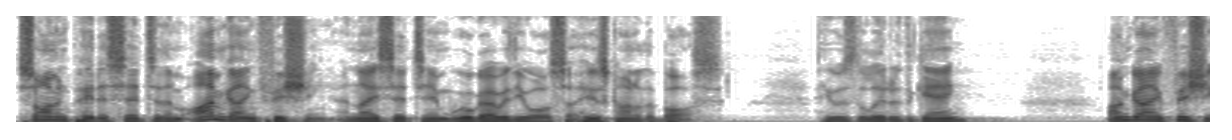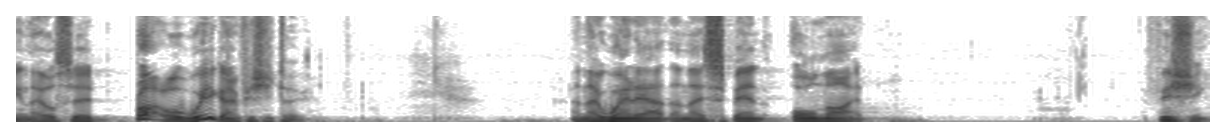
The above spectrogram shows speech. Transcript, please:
Simon Peter said to them, I'm going fishing. And they said to him, We'll go with you also. He was kind of the boss, he was the leader of the gang. I'm going fishing. They all said, Right, well, we're going fishing too. And they went out and they spent all night fishing.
